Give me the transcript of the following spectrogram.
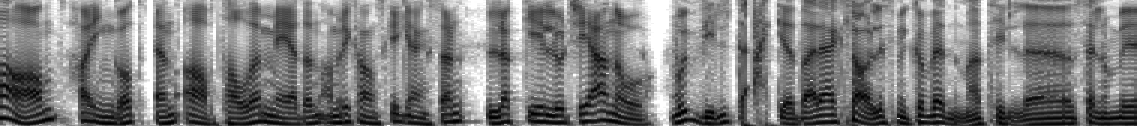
annet ha inngått en avtale med den amerikanske gangsteren Lucky Luciano. Hvor vilt er ikke det der? Jeg klarer liksom ikke å venne meg til det, selv om vi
